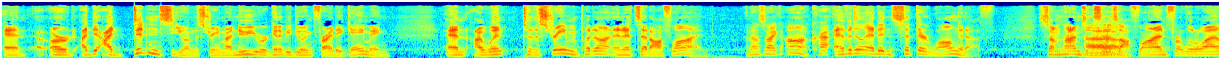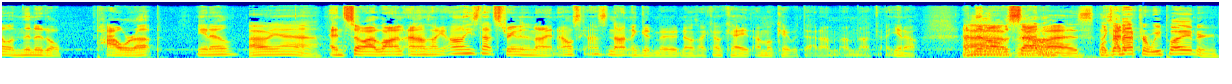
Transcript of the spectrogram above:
and or I, di- I didn't see you on the stream. I knew you were going to be doing Friday gaming, and I went to the stream and put it on, and it said offline, and I was like, oh crap! Evidently, I didn't sit there long enough. Sometimes it says Oh. offline for a little while, and then it'll power up. You know, Oh yeah. and so I log, and I was like, "Oh, he's not streaming tonight." And I was, I was not in a good mood, and I was like, "Okay, I'm okay with that. I'm, I'm not, gonna-" you know." And then all of Ah, a sudden, it was. Was Like, I that after we played, or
